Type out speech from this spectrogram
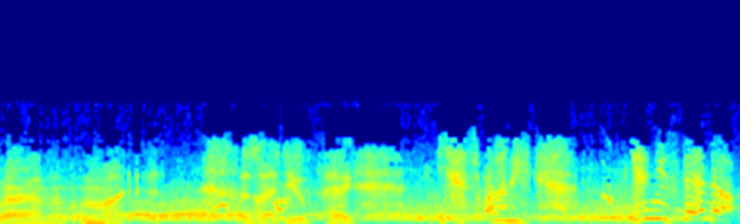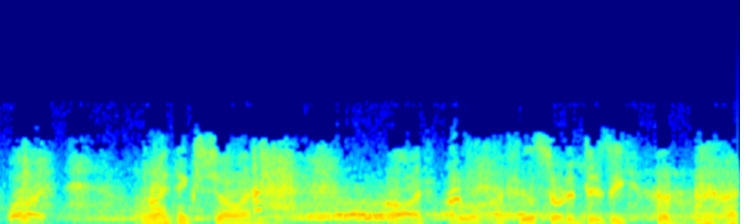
where am I? Is that you, Peg? Yes, Ronnie. Can you stand up? Well, I well, I think so. I, oh, I, oh, I feel sort of dizzy. Huh. I,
